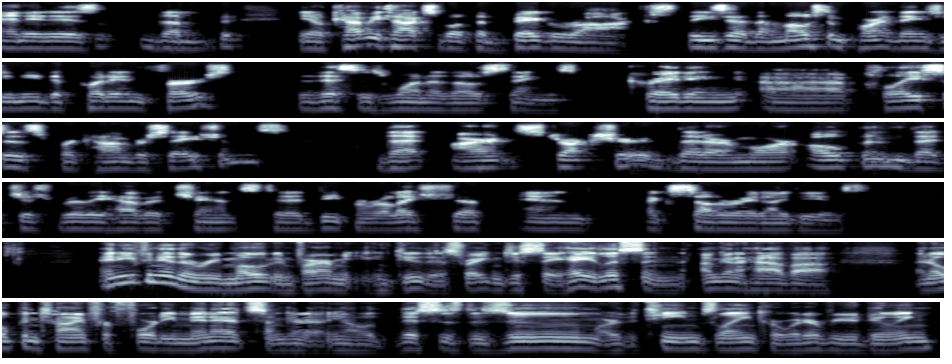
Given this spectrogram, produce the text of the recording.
And it is the you know covey talks about the big rocks. These are the most important things you need to put in first. This is one of those things creating uh, places for conversations that aren't structured that are more open that just really have a chance to deepen relationship and accelerate ideas. And even in the remote environment you can do this right? And just say hey listen i'm going to have a an open time for 40 minutes. I'm going to you know this is the zoom or the teams link or whatever you're doing.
